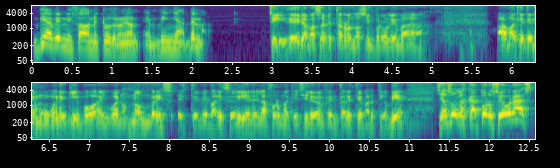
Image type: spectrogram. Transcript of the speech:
día viernes en el Club de la Unión en Viña del Mar. Sí, debería pasar esta ronda sin problema. Además que tenemos un buen equipo, hay buenos nombres, este, me parece bien en la forma que Chile va a enfrentar este partido. Bien, ya son las 14 horas,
